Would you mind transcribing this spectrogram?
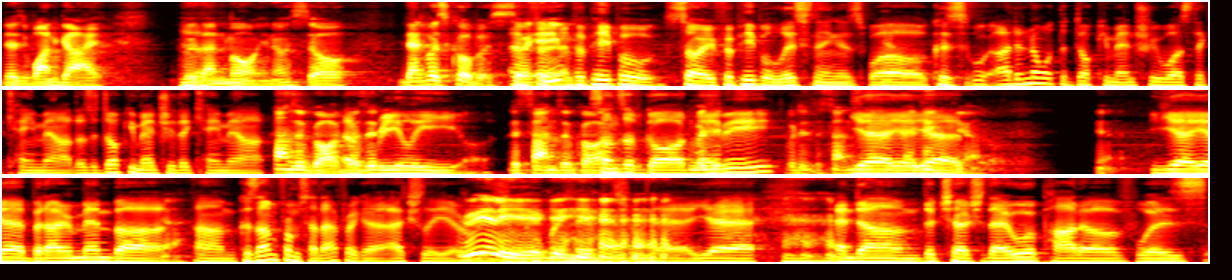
There's one guy who yeah. done more, you know? So that was Kobus. So and, for, any- and for people, sorry, for people listening as well, because I don't know what the documentary was that came out. There's a documentary that came out Sons of God, was it? really, the Sons of God. Sons of God, Was maybe. Was it the Sons Yeah, of God? yeah, I yeah. yeah. Yeah. Yeah, yeah, but I remember Yeah. because I'm from South Africa, actually. Really? Okay, yeah. there, yeah. and um, the church they were part of was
